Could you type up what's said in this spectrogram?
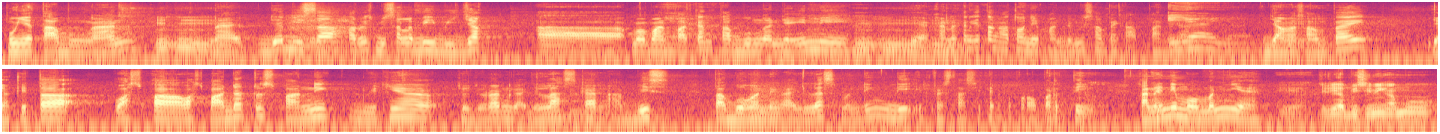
punya tabungan. Mm-mm. Nah dia bisa harus bisa lebih bijak uh, memanfaatkan tabungannya ini, Mm-mm, ya karena mm. kan kita nggak tahu nih pandemi sampai kapan kan. Iya, iya. Jangan Iya. sampai ya kita was, uh, waspada terus panik duitnya jujuran nggak jelas kan habis tabungan yang nggak jelas mending diinvestasikan ke properti karena ini momennya iya jadi habis ini kamu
